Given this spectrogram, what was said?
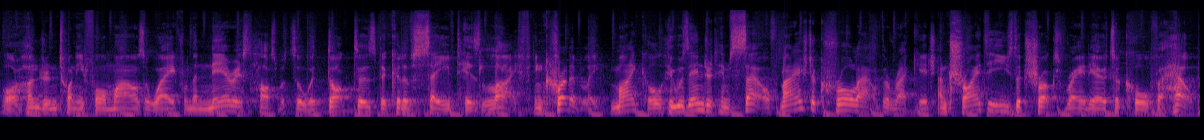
or 124 miles away from the nearest hospital with doctors that could have saved his life. Incredibly, Michael, who was injured himself, managed to crawl out of the wreckage and tried to use the truck's radio to call for help.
